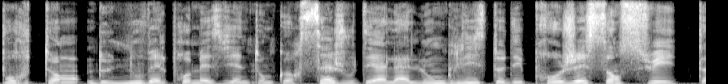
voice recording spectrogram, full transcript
Pourtant, de nouvelles promesses viennent encore s'ajouter à la longue liste des projets sans suite.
